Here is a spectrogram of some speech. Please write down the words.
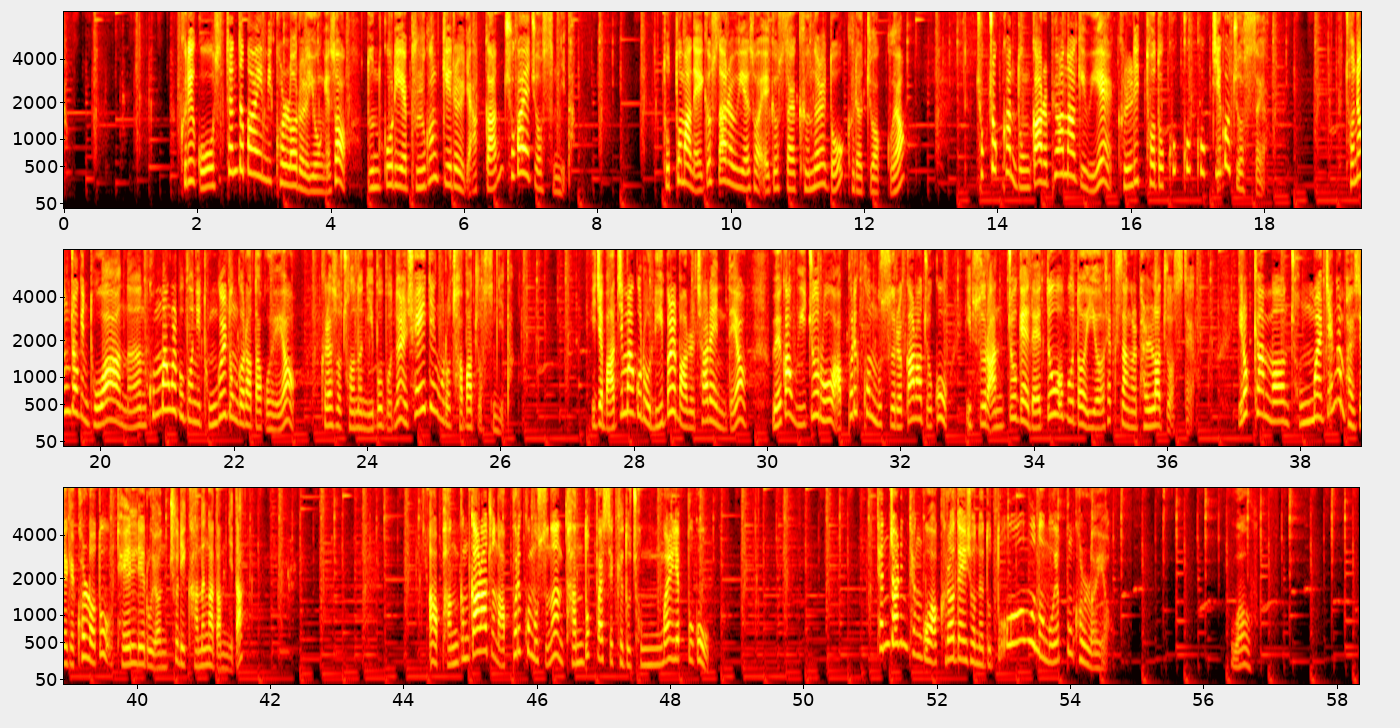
그리고 스탠드바이미 컬러를 이용해서 눈꼬리에 붉은기를 약간 추가해 주었습니다. 도톰한 애교살을 위해서 애교살 그늘도 그려주었고요. 촉촉한 눈가를 표현하기 위해 글리터도 콕콕콕 찍어주었어요. 전형적인 도화는 콧망울 부분이 동글동글하다고 해요. 그래서 저는 이 부분을 쉐이딩으로 잡아주었습니다. 이제 마지막으로 립을 바를 차례인데요. 외곽 위주로 아프리콘 무스를 깔아주고 입술 안쪽에 레드 오브 더 이어 색상을 발라주었어요. 이렇게 하면 정말 쨍한 발색의 컬러도 데일리로 연출이 가능하답니다. 아, 방금 깔아준 아프리코 무스는 단독 발색해도 정말 예쁘고 텐저린 탱고와 그라데이션에도 너무너무 예쁜 컬러예요. 와우.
